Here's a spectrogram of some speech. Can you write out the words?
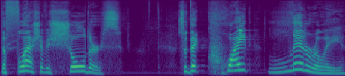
the flesh of his shoulders, so that quite literally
